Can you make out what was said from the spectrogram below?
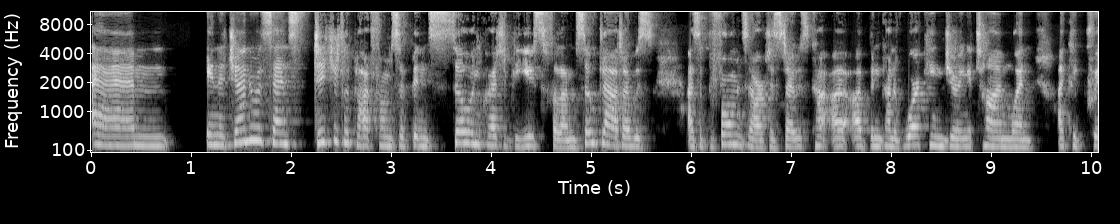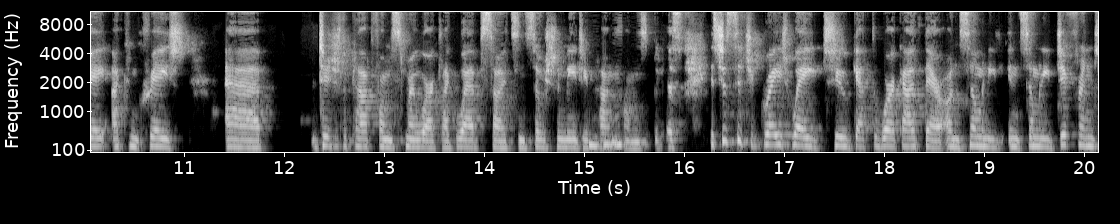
um, in a general sense, digital platforms have been so incredibly useful. I'm so glad I was, as a performance artist, I was, I've been kind of working during a time when I could create, I can create uh, digital platforms for my work, like websites and social media mm-hmm. platforms, because it's just such a great way to get the work out there on so many in so many different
